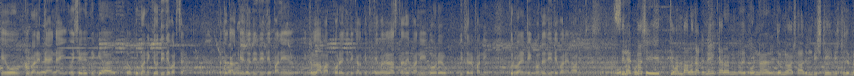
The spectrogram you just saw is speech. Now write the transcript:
কেউ কোরবানি দেয় নাই। ওই সাইডের দিকে আর তো কোরবানি কেউ দিতে পারছে না। হয়তো কালকে যদি দিতে পানি, একটু লামার পরে যদি কালকে দিতে পারে, রাস্তাতে পানি ঘরের ভিতরে পানি, কোরবানি ঠিক মতো দিতে পারে না অনেকে। সিলেটবাসী ঈদ তেমন ভালো কাটেনি কারণ ওই বন্যার জন্য সারাদিন বৃষ্টি, বৃষ্টির জন্য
